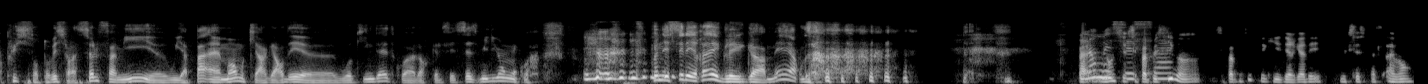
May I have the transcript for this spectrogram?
En plus, ils sont tombés sur la seule famille euh, où il n'y a pas un membre qui a regardé euh, Walking Dead, quoi, alors qu'elle fait 16 millions, quoi. Vous connaissez les règles, les gars, merde Bah, Non, mais c'est pas possible. Hein. C'est pas possible qu'ils aient regardé vu que ça se passe avant.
